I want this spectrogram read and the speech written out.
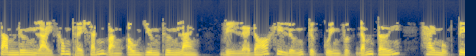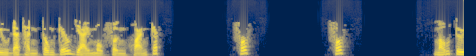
tam nương lại không thể sánh bằng Âu Dương Thương Lan, vì lẽ đó khi lưỡng cực quyền vực đấm tới, hai mục tiêu đã thành công kéo dài một phần khoảng cách. Phốc! Phốc! Máu tươi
